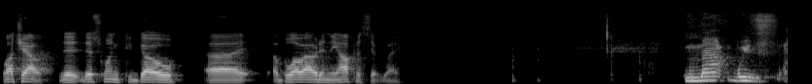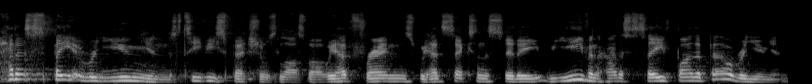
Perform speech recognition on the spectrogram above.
watch out. This one could go uh, a blowout in the opposite way. Matt, we've had a spate of reunions, TV specials last while. We had Friends, we had Sex in the City, we even had a Saved by the Bell reunion.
